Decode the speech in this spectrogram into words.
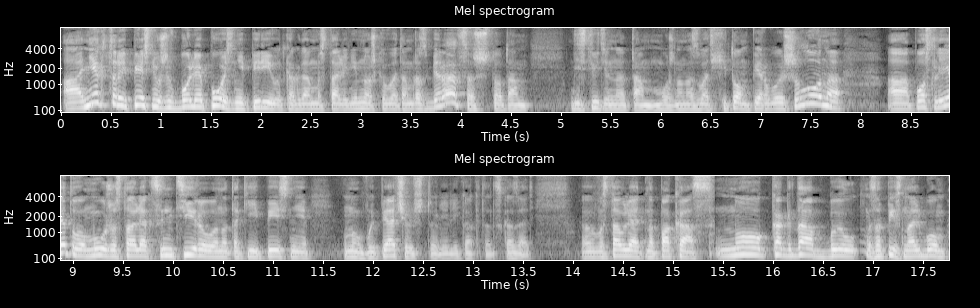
А некоторые песни уже в более поздний период, когда мы стали немножко в этом разбираться, что там действительно там можно назвать хитом первого эшелона, а после этого мы уже стали акцентированно такие песни, ну, выпячивать, что ли, или как это сказать, э, выставлять на показ. Но когда был записан альбом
